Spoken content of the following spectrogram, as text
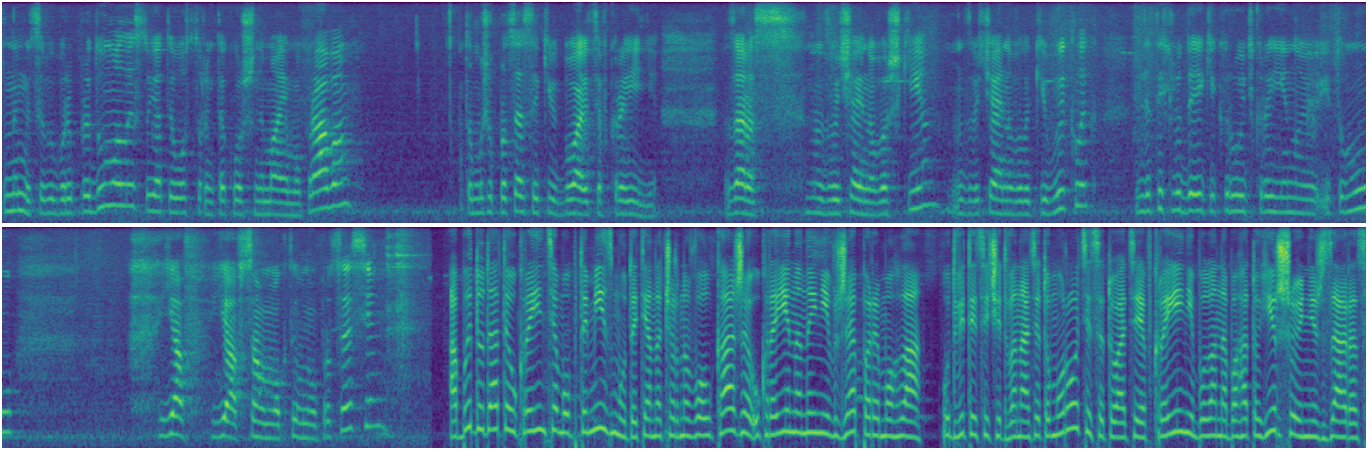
Не ми ці вибори придумали, стояти осторонь також не маємо права, тому що процеси, які відбуваються в країні, зараз надзвичайно важкі, надзвичайно великий виклик для тих людей, які керують країною. І тому я, я в самому активному процесі. Аби додати українцям оптимізму, Тетяна Чорновол каже, Україна нині вже перемогла. У 2012 році ситуація в країні була набагато гіршою ніж зараз.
